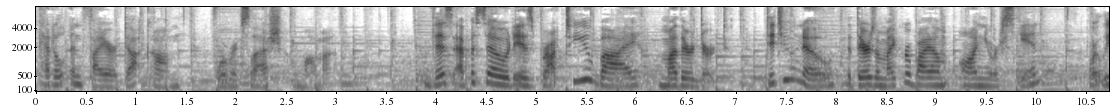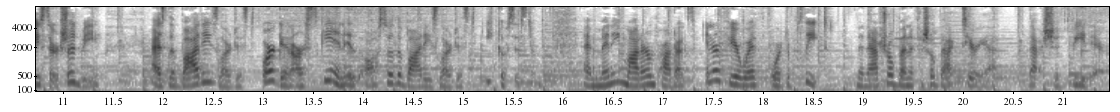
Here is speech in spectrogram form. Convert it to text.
kettleandfire.com forward slash mama. This episode is brought to you by Mother Dirt. Did you know that there's a microbiome on your skin? Or at least there should be. As the body's largest organ, our skin is also the body's largest ecosystem, and many modern products interfere with or deplete the natural beneficial bacteria that should be there.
